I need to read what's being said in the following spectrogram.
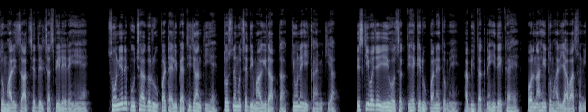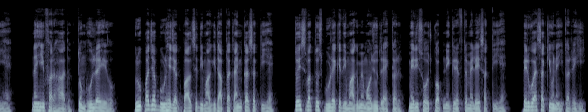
तुम्हारी ज़ात से दिलचस्पी ले रही हैं। सोनिया ने पूछा, अगर रूपा टेलीपैथी जानती है तो उसने मुझसे दिमागी रबता क्यों नहीं कायम किया? इसकी वजह यही हो सकती है कि रूपा ने तुम्हें अभी तक नहीं देखा है और ना ही तुम्हारी आवाज़ सुनी है। नहीं फरहाद, तुम भूल रहे हो। रूपा जब बूढ़े जगपाल से दिमागी रबता कायम कर सकती है तो इस वक्त उस बूढ़े के दिमाग में मौजूद रहकर मेरी सोच को अपनी गिरफ्त में ले सकती है। फिर वो ऐसा क्यों नहीं कर रही?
